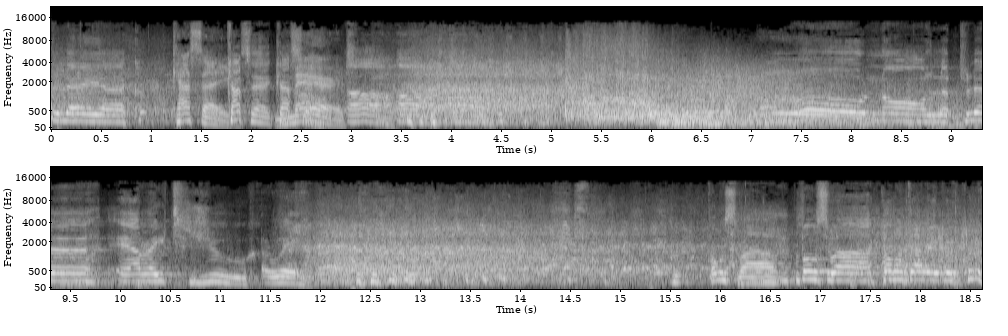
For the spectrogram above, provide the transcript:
Il est euh, Cassé. cassé, cassé. Merde. Ah, ah, ah. Non, le arrête jour. Oui. Bonsoir. Bonsoir, comment allez-vous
